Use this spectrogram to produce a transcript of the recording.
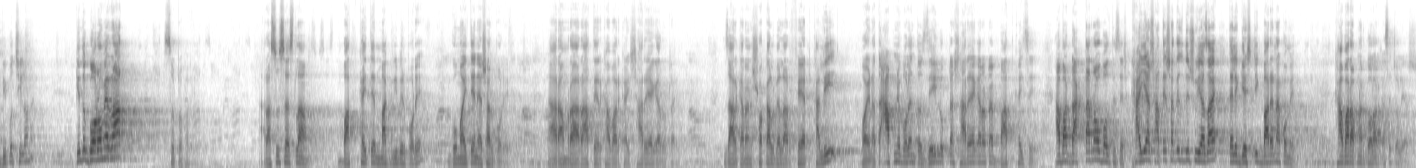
বিপদ ছিল না। কিন্তু গরমের রাত ছোট হয়। আর রাসুসাল্লাম ভাত খাইতেন মাগরিবের পরে, ঘুমাইতেন এসার পরে। আর আমরা রাতের খাবার খাই সাড়ে এগারোটায়। যার কারণে সকালবেলার ফ্যাট খালি হয় না। তা আপনি বলেন তো, যেই লোকটা সাড়ে এগারোটায় ভাত খাইছে, আবার ডাক্তাররাও বলতেছে, খাইয়া সাথে সাথে যদি শুইয়া যায়, তাহলে গ্যাস্ট্রিক বাড়ে না কমে? খাবার আপনার গলার কাছে চলে আসে।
